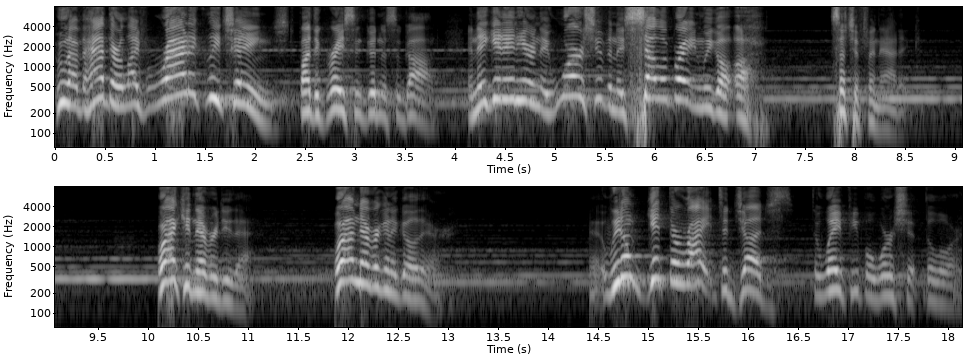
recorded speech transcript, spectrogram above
who have had their life radically changed by the grace and goodness of God. And they get in here and they worship and they celebrate, and we go, oh, such a fanatic. Or I could never do that. Or I'm never going to go there. We don't get the right to judge the way people worship the Lord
